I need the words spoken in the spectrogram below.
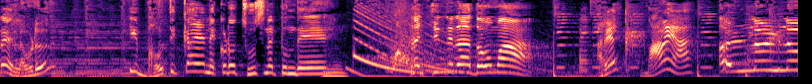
రే లవుడు ఈ భౌతికాయాన్ని ఎక్కడో చూసినట్టుందే. నచ్చిందిరా దోమ. అరే మామయ్య? అల్లుళ్ళు.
